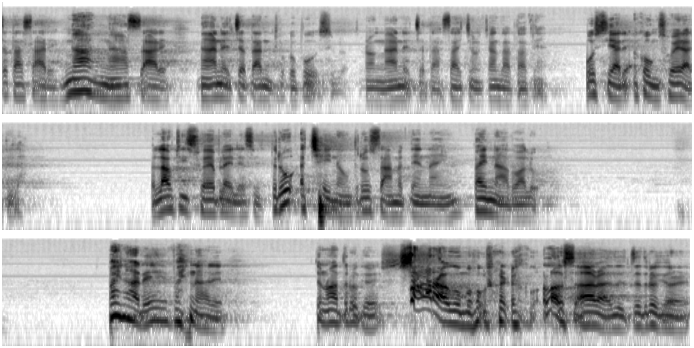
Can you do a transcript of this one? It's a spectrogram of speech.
စက်သားစားတယ်ငါငါစားတယ်ငါနဲ့စက်သားဒီဘက်ကိုပို့ဆိုတော့ကျွန်တော်ငါနဲ့စက်သားစားကျွန်တော်စမ်းသာတော့တယ်ပို့ဆရာတွေအကုန်ဆွဲတာတိလားဘယ်လောက်ထိဆွဲပလိုက်လဲဆိုသူတို့အချိန်အောင်သူတို့စာမတင်နိုင်ဘိုက်နာသွားလို့ဘိုက်နာတယ်ဘိုက်နာတယ်ကျွန်တော်တို့ပြောစားတာကိုမဟုတ်တော့ဘူးအဲ့လောက်စားတာဆိုသူတို့ပြောတယ်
